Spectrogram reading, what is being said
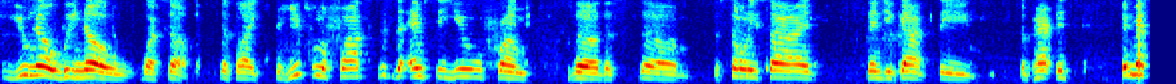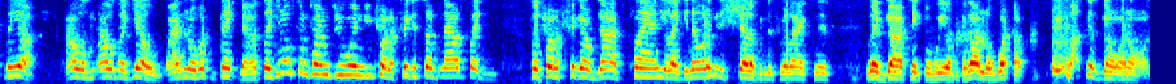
you know, we know what's up. It's like he's from the Fox. This is the MCU from the the the, the Sony side. Then you got the the par- it. It messed me up. I was I was like, yo, I don't know what to think now. It's like you know, sometimes you when you're trying to figure something out, it's like it's like trying to figure out God's plan. You're like, you know, what, let me just shut up and just relax and just let God take the wheel because I don't know what the fuck is going on.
